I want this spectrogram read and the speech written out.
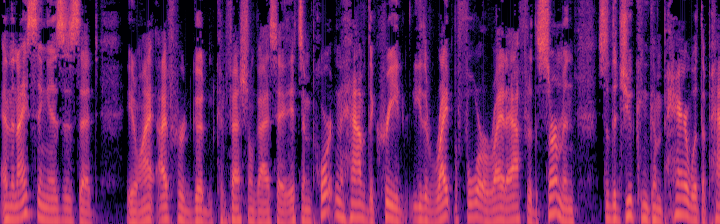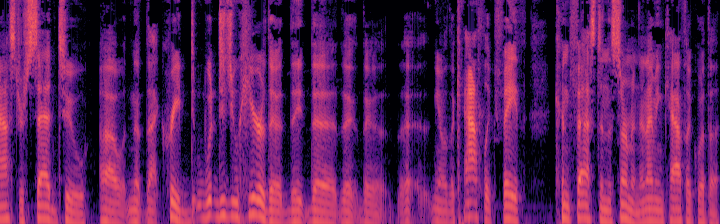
and the nice thing is, is that you know, I, I've heard good confessional guys say it's important to have the creed either right before or right after the sermon, so that you can compare what the pastor said to uh, that creed. Did you hear the the, the the the the you know the Catholic faith confessed in the sermon, and I mean Catholic with a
